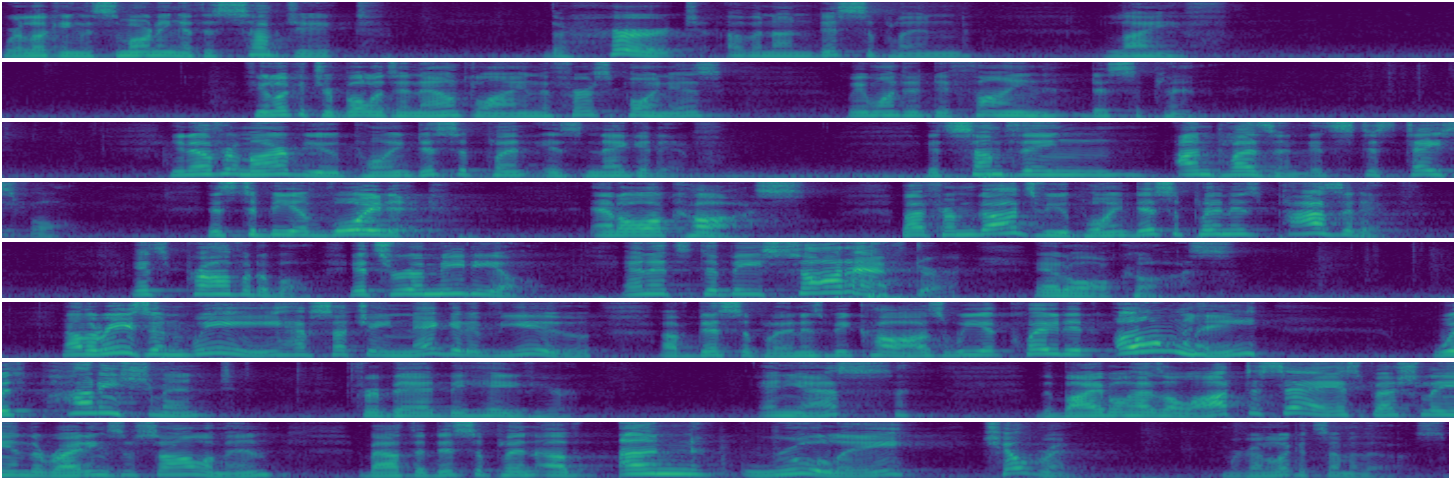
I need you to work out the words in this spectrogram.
We're looking this morning at the subject the hurt of an undisciplined life. If you look at your bulletin outline, the first point is we want to define discipline. You know, from our viewpoint, discipline is negative. It's something unpleasant, it's distasteful, it's to be avoided at all costs. But from God's viewpoint, discipline is positive, it's profitable, it's remedial, and it's to be sought after at all costs. Now, the reason we have such a negative view of discipline is because we equate it only with punishment for bad behavior. And yes, the Bible has a lot to say, especially in the writings of Solomon, about the discipline of unruly children. We're going to look at some of those.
